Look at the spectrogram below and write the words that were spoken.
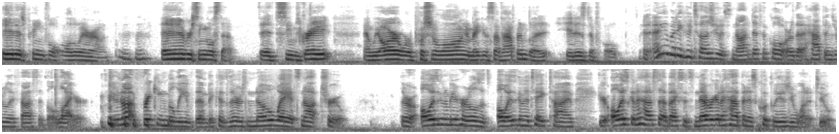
it is painful all the way around. hmm Every single step. It seems great, and we are. We're pushing along and making stuff happen, but it is difficult. And anybody who tells you it's not difficult or that it happens really fast is a liar. Do not freaking believe them because there's no way it's not true. There are always going to be hurdles. It's always going to take time. You're always going to have setbacks. It's never going to happen as quickly as you want it to.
